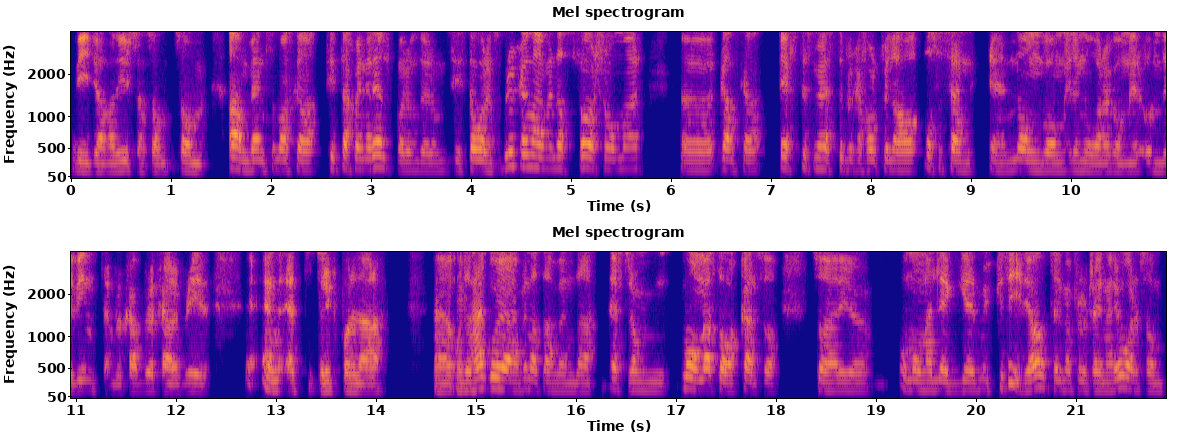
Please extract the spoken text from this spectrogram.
videoanalysen som, som används. Om man ska titta generellt på det under de sista åren så brukar den användas för sommar, Uh, ganska efter semester brukar folk vilja ha och så sen uh, någon gång eller några gånger under vintern brukar, brukar bli en, ett tryck på det där. Uh, och den här går ju även att använda efter de många stakar så, så är det ju och många lägger mycket tid. Jag har till och med provtränare i år som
